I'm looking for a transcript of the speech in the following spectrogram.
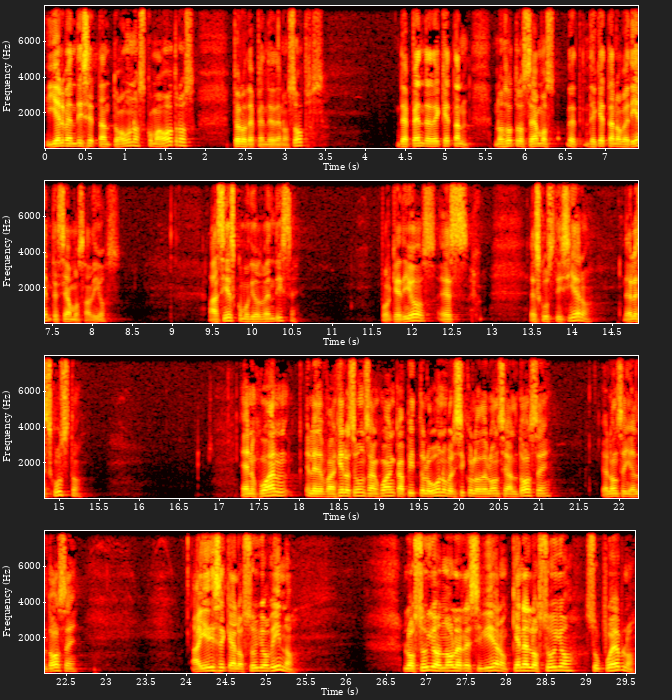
Y Él bendice tanto a unos como a otros, pero depende de nosotros. Depende de qué tan nosotros seamos, de, qué tan obedientes seamos a Dios. Así es como Dios bendice. Porque Dios es, es justiciero, Él es justo. En Juan, el Evangelio según San Juan, capítulo 1, versículo del 11 al 12, el 11 y el 12, ahí dice que a lo suyo vino. Los suyos no le recibieron. ¿Quién es lo suyo? Su pueblo.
